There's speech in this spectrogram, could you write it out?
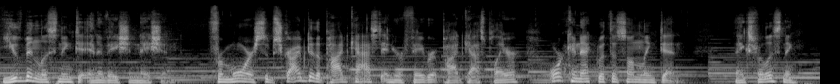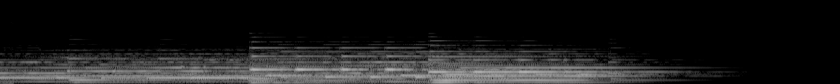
You've been listening to Innovation Nation. For more, subscribe to the podcast in your favorite podcast player or connect with us on LinkedIn. Thanks for listening.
